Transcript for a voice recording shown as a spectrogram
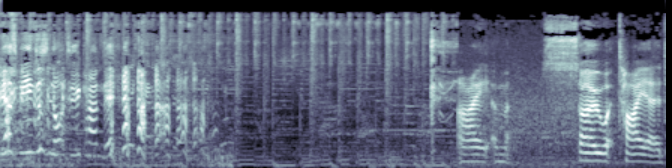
Yes, Yasmin does not do candid. I am so tired.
